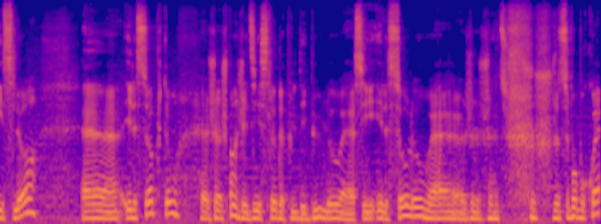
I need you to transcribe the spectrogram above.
Isla. Euh, Ilsa plutôt. Je, pense que j'ai dit Isla depuis le début. Là. Euh, c'est Ilsa. Là. Euh, je, je, sais pas pourquoi.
